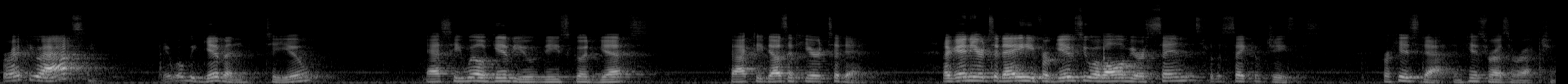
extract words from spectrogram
For if you ask, it will be given to you. Yes, He will give you these good gifts. In fact, He does it here today. Again, here today, He forgives you of all of your sins for the sake of Jesus, for His death and His resurrection.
